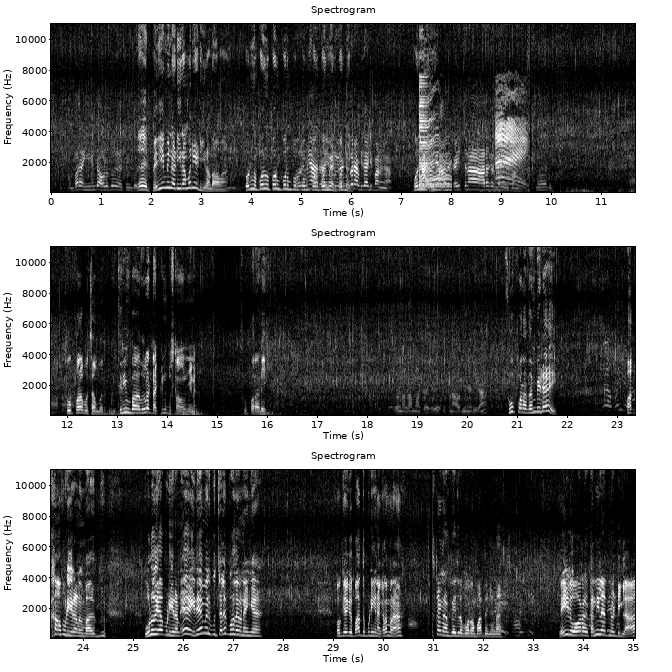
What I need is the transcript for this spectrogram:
பாரு இங்கேருந்து அவ்வளோ தூரம் எடுத்துன்னு ஏய் பெரிய மீன் அடிக்கிற மாதிரி அடிக்கிறான்டா அவன். பொறுமை பொறுமை பொறுமை பொறுமை பொறுமை பொறுமை பொறுமை பொறுமை. அடிப்பானுங்க. பொறுமை. அது கைத்தனா அறக்கிற மாதிரி அடிப்பானுங்க. சூப்பராக பிடிச்சாம்பார் திரும்பி பார்க்கறதுக்குள்ள டக்குன்னு பிடிச்சிட்டான் ஒரு மீனை. சூப்பரா டேய் இவ்வளோ நல்லா மாட்டாரு இப்போ நான் ஒரு மீன் அடிக்கிறேன் சூப்பரா தம்பி டேய். பக்கா பிடிக்கிறானுங்க பா உழுவையாக பிடிக்கிறானு. ஏய் இதே மாதிரி பிடிச்சாலே போதும் இங்க. ஓகே ஓகே பார்த்து பிடிங்க நான் கிளம்புறேன். இன்ஸ்டாகிராம் பேஜில் போடுறேன் பார்த்துங்க என்ன? வெயில் ஓவராக தண்ணியில் எடுத்துன்னு வந்துட்டீங்களா?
